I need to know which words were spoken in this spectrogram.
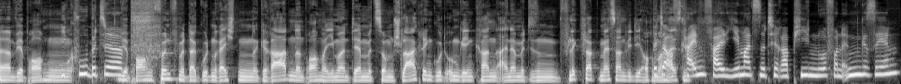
Äh, wir brauchen. IQ bitte. Wir brauchen fünf mit einer guten rechten Geraden. Dann brauchen wir jemand, der mit so einem Schlagring gut umgehen kann. Einer mit diesen Flickflack-Messern, wie die auch Bitte immer auf heißen. keinen Fall jemals eine Therapie nur von innen gesehen.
